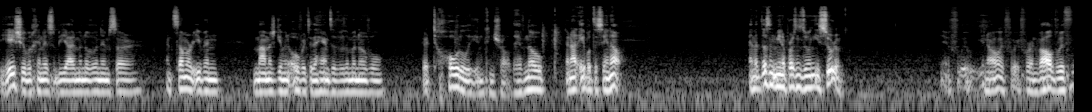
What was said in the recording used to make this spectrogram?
The Yeshu Bechinis B'yad Menuvel Nimsar. And some are even mamish given over to the hands of the Menuvel. They're totally in control. They have no, they're not able to say no. And that doesn't mean a person's doing Isurim. If, we- you know, if, if we're involved with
